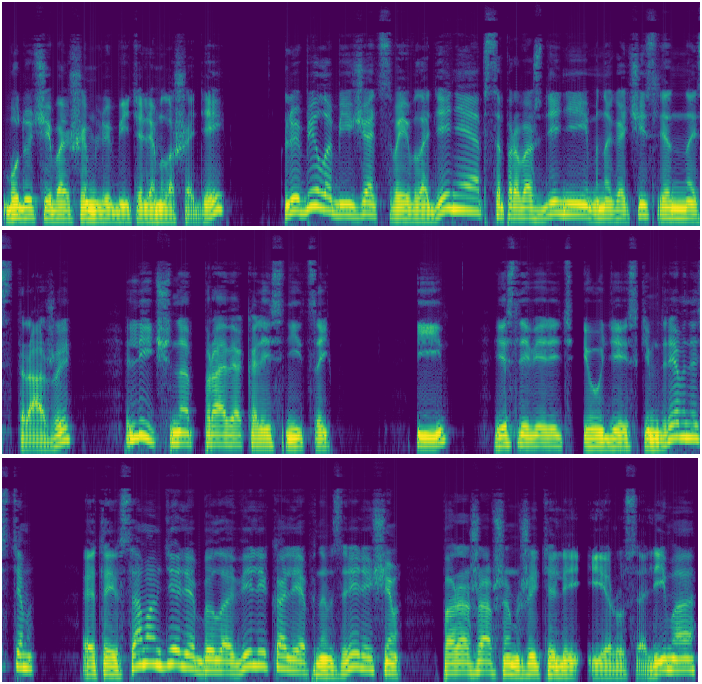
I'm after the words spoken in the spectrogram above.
будучи большим любителем лошадей, любил объезжать свои владения в сопровождении многочисленной стражи, лично правя колесницей. И, если верить иудейским древностям, это и в самом деле было великолепным зрелищем, поражавшим жителей Иерусалима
